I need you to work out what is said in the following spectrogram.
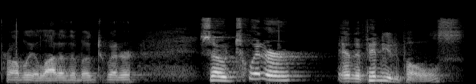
probably a lot of them on Twitter. So Twitter and opinion polls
